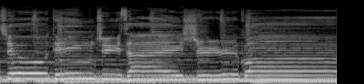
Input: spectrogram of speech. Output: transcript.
就定居在时光。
